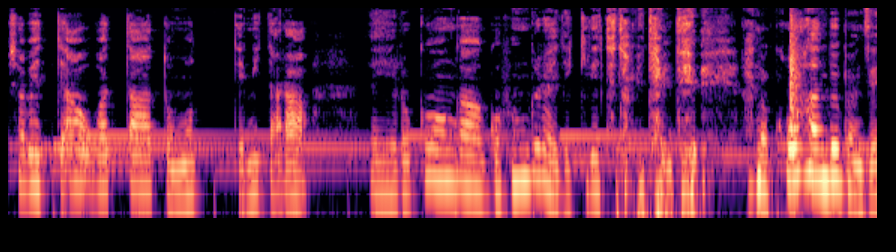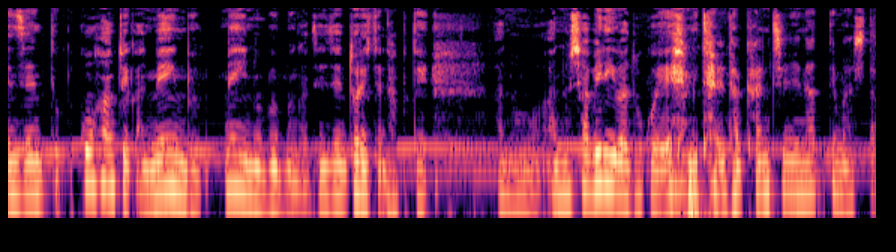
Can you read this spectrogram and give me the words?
喋ってあ終わったと思ってみたらえー、録音が5分ぐらいで切れてたみたいで あの後半部分全然後半というかメイン部メインの部分が全然取れてなくてあのあの喋りはどこへみたいな感じになってました、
